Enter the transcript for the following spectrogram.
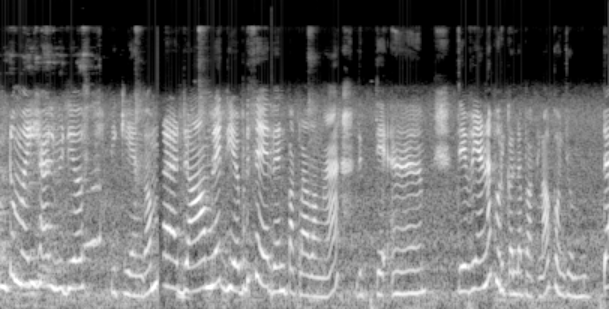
வெல்கம் டு மை ஹேல் வீடியோஸ் இன்றைக்கி எங்கள் ஆம்லேட் எப்படி செய்கிறதுன்னு பார்க்கலாம் வாங்க. இதுக்கு தே- தேவையான பொருட்களில் பார்க்கலாம். கொஞ்சம் முட்டை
